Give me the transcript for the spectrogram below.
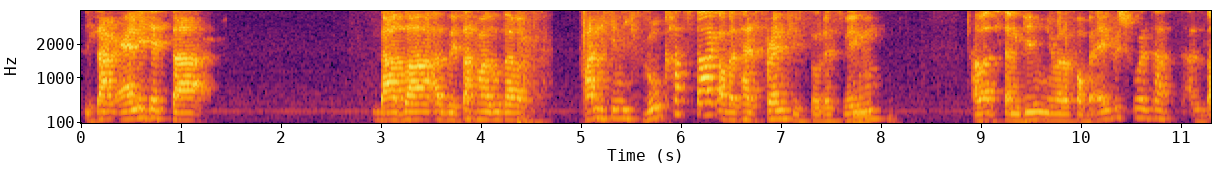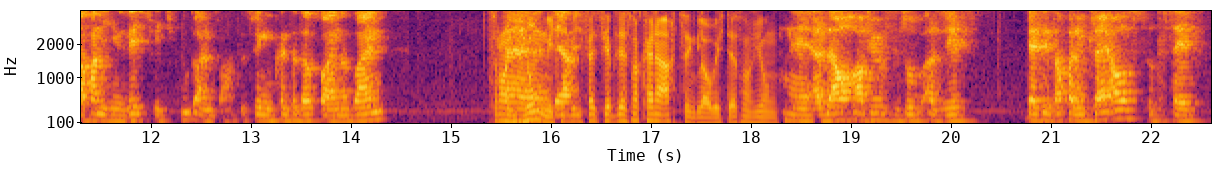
Ich sage ehrlich jetzt, da, da sah, also ich sag mal so, da fand ich ihn nicht so krass stark, aber es ist halt Frankies so, deswegen. Mhm. Aber als ich dann gegen ihn bei der VBL gespielt hat, also da fand ich ihn richtig, richtig gut einfach. Deswegen könnte das so einer sein. Ist noch äh, jung. Ich, der, ich weiß, der ist noch keine 18, glaube ich. Der ist noch jung. Nee, also auch auf jeden Fall so, also jetzt, der ist jetzt auch bei den Playoffs, so dass er jetzt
